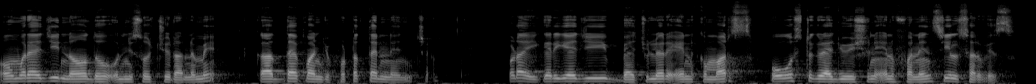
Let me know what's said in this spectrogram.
ਉਮਰ ਹੈ ਜੀ 9/2/1994 ਕੱਦ ਹੈ 5 ਫੁੱਟ 3 ਇੰਚ। ਪੜ੍ਹਾਈ ਕਰੀ ਹੈ ਜੀ bachelor in commerce, post graduation in financial service.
